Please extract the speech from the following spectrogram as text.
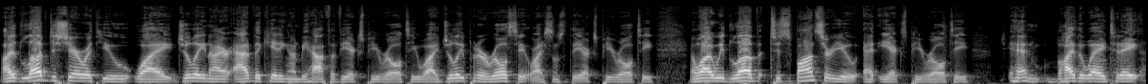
I'd love to share with you why Julie and I are advocating on behalf of EXP Realty, why Julie put her real estate license with EXP Realty, and why we'd love to sponsor you at EXP Realty. And by the way, today,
